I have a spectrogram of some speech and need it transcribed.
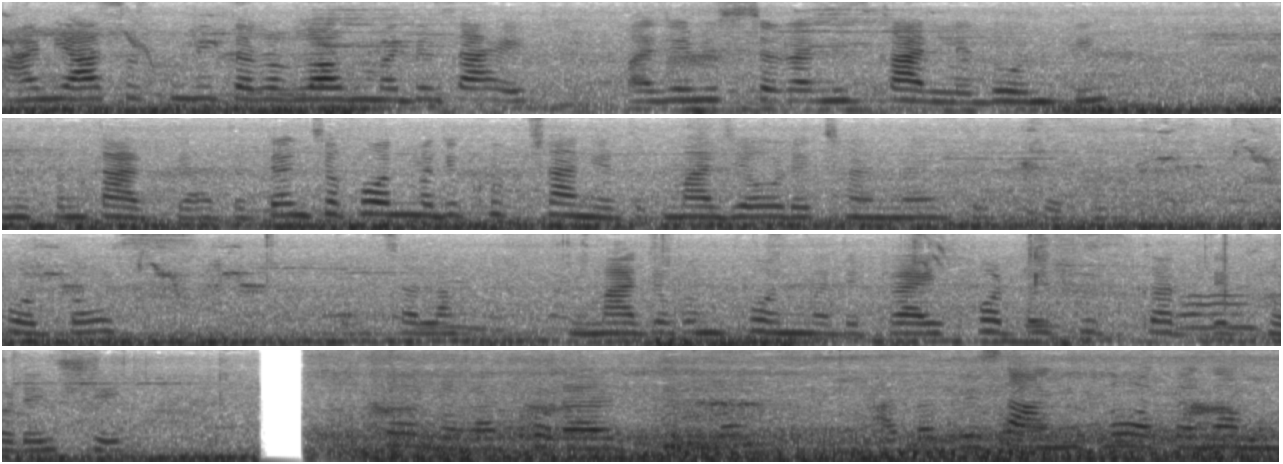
आणि असंच मी तर ब्लॉगमध्येच आहे. माझ्या मिस्टरांनीच काढले दोन तीन. मी पण काढते आता. त्यांच्या फोनमध्ये खूप छान येतात. माझे एवढे छान नाही येत फोटो फोटोज तर चला मी माझ्या पण फोनमध्ये ट्राय फोटोशूट करते थोडेसे. बघा थोडा ते सांगितलं होतं ना मग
